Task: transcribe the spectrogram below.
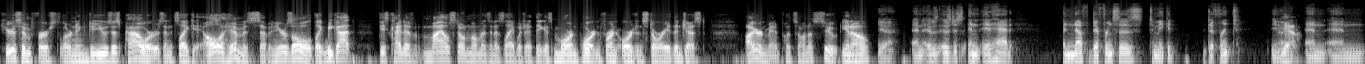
here's him first learning to use his powers, and it's like all of him is seven years old. Like we got these kind of milestone moments in his life, which I think is more important for an origin story than just Iron Man puts on a suit. You know? Yeah, and it was it was just and it had enough differences to make it different, you know. Yeah. And and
